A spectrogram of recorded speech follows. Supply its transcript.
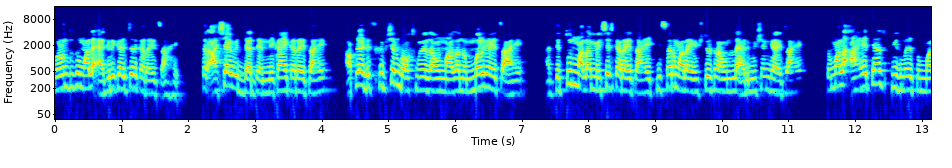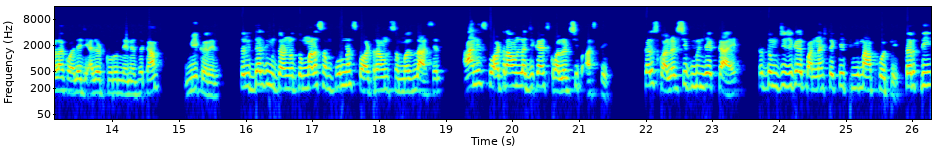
परंतु तुम्हाला ऍग्रिकल्चर करायचं आहे तर अशा विद्यार्थ्यांनी काय करायचं आहे? आपल्या डिस्क्रिप्शन बॉक्समध्ये जाऊन माझा नंबर घ्यायचा आहे. आणि तिथून मला मेसेज करायचा आहे की सर मला इन्स्टिट्यूट राऊंडला ऍडमिशन घ्यायचं आहे. तुम्हाला आहे त्याच फीजमध्ये तुम्हाला कॉलेज अलॉट करून देण्याचं काम मी करेल. तर विद्यार्थी मित्रांनो तुम्हाला संपूर्ण स्पॉट राऊंड समजला असेल. आणि स्पॉट राऊंडला जी काय स्कॉलरशिप असते. तर स्कॉलरशिप म्हणजे काय? तर तुमची जी काही पन्नास टक्के फी माफ होते तर ती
